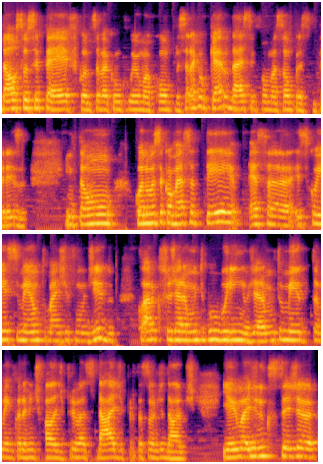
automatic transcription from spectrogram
dar o seu CPF quando você vai concluir uma compra. Será que eu quero dar essa informação para essa empresa? Então, quando você começa a ter essa, esse conhecimento mais difundido, claro que isso gera muito burburinho, gera muito medo também quando a gente fala de privacidade proteção de dados. E eu imagino que seja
